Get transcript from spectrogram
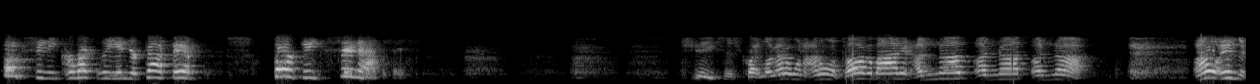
functioning correctly in your goddamn sparking synapses. Jesus Christ. Look, I don't want to I don't want to talk about it. Enough, enough, enough. I'll end the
